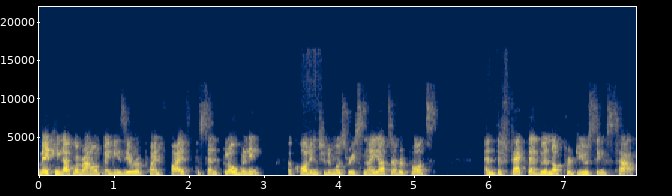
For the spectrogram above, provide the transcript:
making up around maybe 0.5% globally, according to the most recent IATA reports. And the fact that we're not producing SAF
